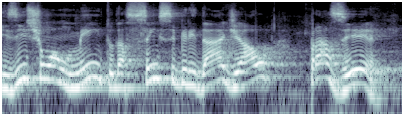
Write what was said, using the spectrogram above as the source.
Existe um aumento da sensibilidade ao prazer.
